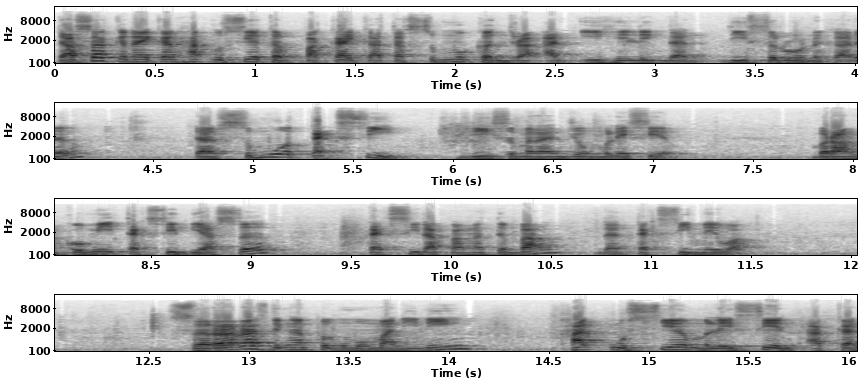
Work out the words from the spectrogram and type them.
Dasar kenaikan had usia terpakai ke atas semua kenderaan e-hailing dan di seluruh negara dan semua taksi di Semenanjung Malaysia. Merangkumi taksi biasa, taksi lapangan terbang dan taksi mewah. Seraras dengan pengumuman ini, had usia Malaysia akan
